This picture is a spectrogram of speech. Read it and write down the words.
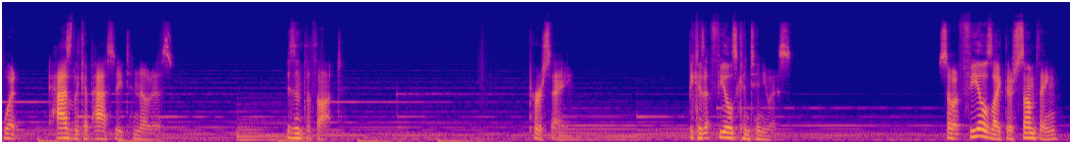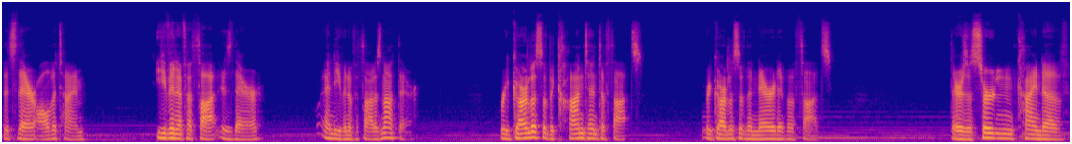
what has the capacity to notice, isn't the thought per se, because it feels continuous. So it feels like there's something that's there all the time, even if a thought is there, and even if a thought is not there. Regardless of the content of thoughts, regardless of the narrative of thoughts, there's a certain kind of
